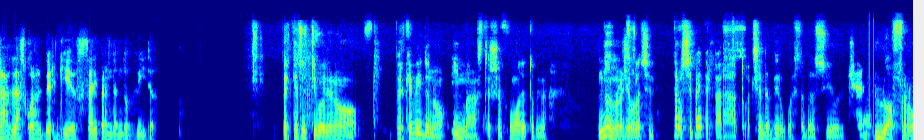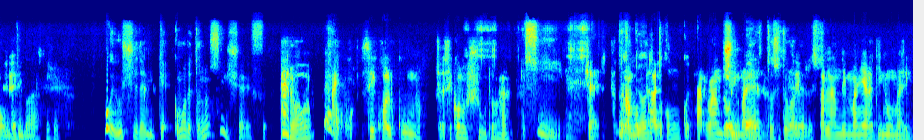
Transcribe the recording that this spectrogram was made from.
la, la scuola alberghiera sta riprendendo vita. Perché tutti vogliono, perché vedono in Masterchef, come ho detto prima, non un'agevolazione, però se vai preparato, c'è davvero questa passione, Cioè, lo affronti sì. Masterchef, puoi uscire da lì che, come ho detto, non sei chef, Però però hai- sei qualcuno, cioè sei conosciuto, eh. eh sì, Cioè, volta detto comunque, parlando in maniera, si trova sì, nel parlando in maniera di numeri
